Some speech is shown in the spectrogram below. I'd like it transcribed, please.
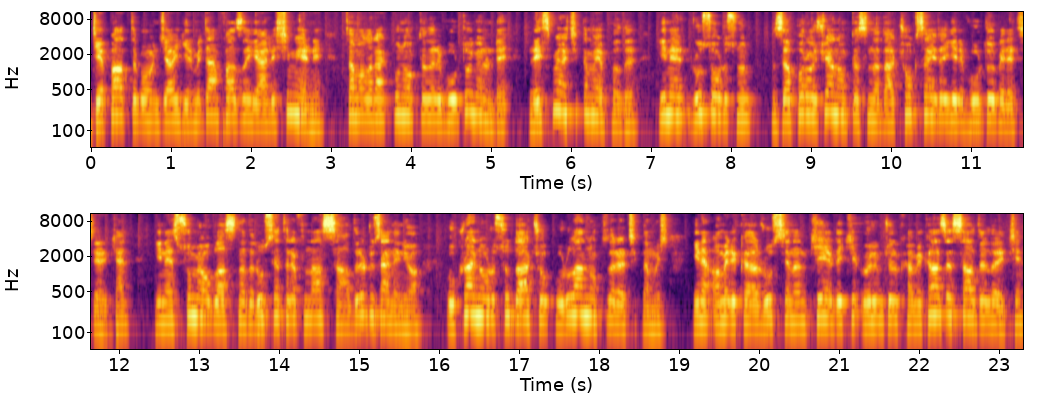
cephe hattı boyunca 20'den fazla yerleşim yerini tam olarak bu noktaları vurduğu yönünde resmi açıklama yapıldı. Yine Rus ordusunun Zaporojye noktasında da çok sayıda yeri vurduğu belirtilirken yine Sumy Oblastı'na da Rusya tarafından saldırı düzenleniyor. Ukrayna ordusu daha çok vurulan noktaları açıklamış. Yine Amerika, Rusya'nın Kiev'deki ölümcül kamikaze saldırılar için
